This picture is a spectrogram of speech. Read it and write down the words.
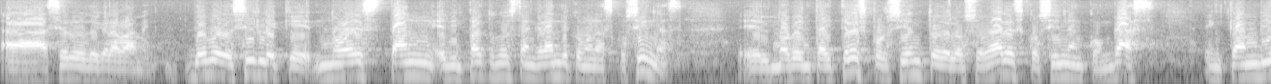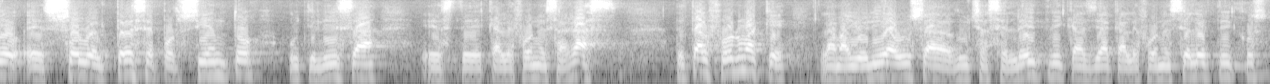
a cero de gravamen. Debo decirle que no es tan, el impacto no es tan grande como en las cocinas. El 93% de los hogares cocinan con gas. En cambio, eh, solo el 13% utiliza este, calefones a gas de tal forma que la mayoría usa duchas eléctricas, ya calefones eléctricos,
